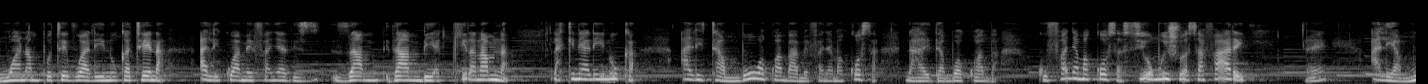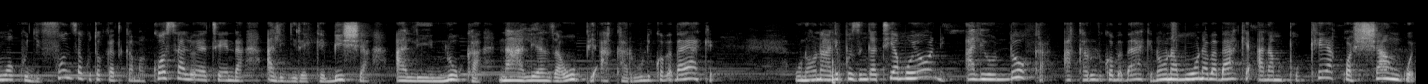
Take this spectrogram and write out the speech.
Mwana mpotevu aliinuka tena alikuwa amefanya dhambi ya kila namna lakini aliinuka alitambua kwamba amefanya makosa na alitambua kwamba kufanya makosa sio mwisho wa safari eh? aliamua kujifunza kutoka katika makosa aliyoyatenda alijirekebisha aliinuka na alianza upya akarudi kwa baba yake unaona alipozingatia moyoni aliondoka akarudi kwa baba yake. Na unamuona baba yake anampokea kwa shangwe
